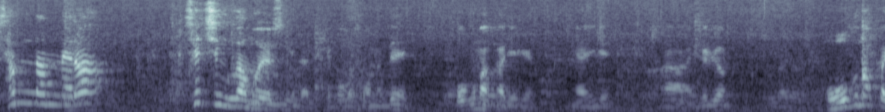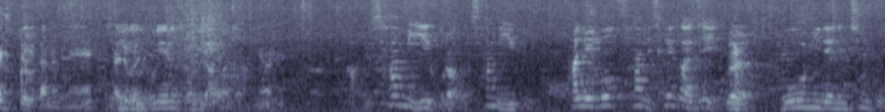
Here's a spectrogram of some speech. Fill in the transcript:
삼남매라 세 친구가 모였습니다 이렇게 먹어서 먹는데 고구마까지 이게 야, 이게 아 이걸 좀 고구마까지 또 있다는 네 자, 여러분 우리는 저기라고 하죠. 예. 329라고 329. 329? 3이 세 가지 네. 도움이 되는 친구.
